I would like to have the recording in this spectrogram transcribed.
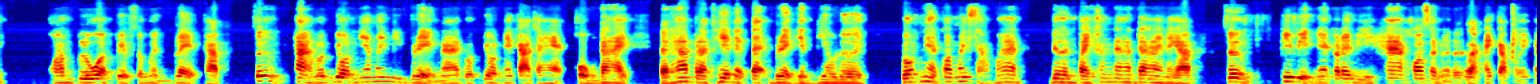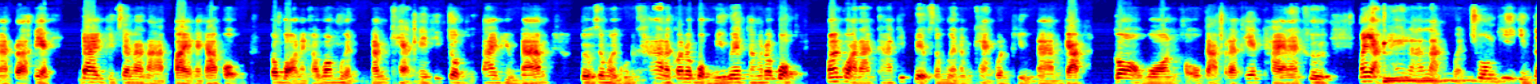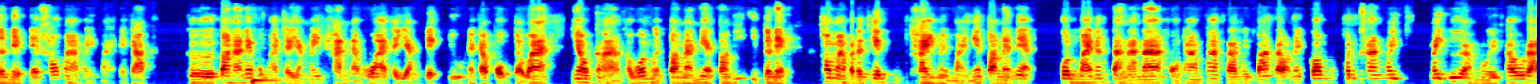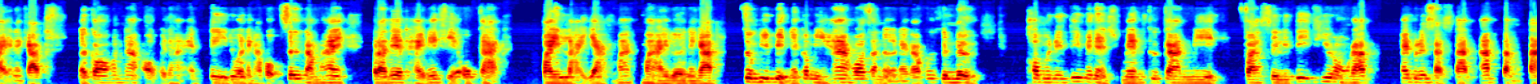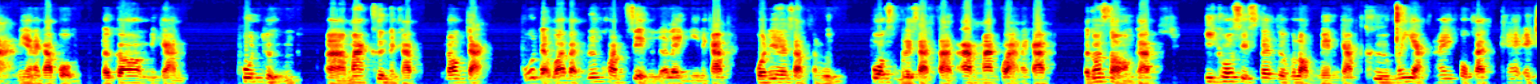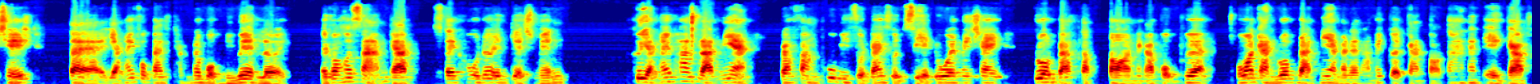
ความกลัวเปรียบเสมือนเบรกครับซึ่งหากรถยนต์เนี่ยไม่มีเบรกนะรถยนต์เนี่ยกาจจะแหกโค้งได้ แต่ถ้าประเทศเนี่ยแตะเบรกอย่างเดียวเลย รถเนี่ยก็ไม่สามารถเดินไปข้างหน้าได้นะครับ ซึ่งพี่บิดเนี่ยก็ได้มี 5 ข้อเสนอหลักๆให้กับหน่วยงานรัฐเนี่ยได้พิจารณาไปนะครับผมก็บอกนะครับว่าเหมือนน้ำแข็งเนี่ยที่จมอยู่ใต้ผิวน้ำเปรียบเสมือนคุณค่าแล้วก็ระบบนิเวศทั้งระบบ มากกว่าราคาที่เปรียบเสมือนน้ำแข็งบนผิวน้ำครับก็วอนขอโอกาสประเทศไทยนะคือ ไม่อยากให้ล้าหลังเหมือนช่วงที่อินเทอร์เน็ตเนี่ยเข้ามาใหม่ๆนะครับคือตอนนั้นเนี่ยผมอาจจะยังไม่ทันนะเพราะว่าอาจจะยังเด็กอยู่นะครับผมแต่ว่าเขากล่าวครับว่าเหมือนตอนนั้นเนี่ยตอนที่อินเทอร์เน็ตเข้ามาประเทศไทยใหม่ๆเนี่ยตอนนั้นเนี่ยกฎหมายต่างๆนานาของทางภาครัฐในบ้านเราเนี่ยก็ค่อนข้างไม่ไม่เอื้ออำนวยเท่าไหร่นะครับแล้วก็ค่อนข้างออกไปทางแอนตี้ด้วยนะครับผมซึ่งทำให้ประเทศไทยนี่เสียโอกาสไปหลายอย่างมากมายเลยนะครับ ซึ่งพีบิดเนี่ยก็มี 5 ข้อเสนอนะครับ ก็คือ 1 community management คือการมี facility ที่รองรับให้บริษัทสตาร์ทอัพต่าง ๆ เนี่ยนะครับผม แล้วก็มีการพูดถึงอ่ามากขึ้นนะครับ นอกจากพูดแต่ว่าแบบเรื่องความเสี่ยงหรืออะไรอย่างนี้นะครับ ควรที่จะสนับสนุนพวกบริษัทสตาร์ทอัพมากกว่านะครับ แล้วก็ 2 ครับ ecosystem development ครับ คือไม่อยากให้โฟกัสแค่ exchange แต่อยากให้โฟกัสทั้งระบบนิเวศเลย แล้วก็ข้อ 3 ครับ stakeholder engagement คืออยากให้ภาครัฐเนี่ยรับฟังผู้มีส่วนได้ส่วนเสียด้วยไม่ใช่รวบรัดตัดตอนนะครับผมเพื่อเพราะว่าการรวบรัดเนี่ยมันจะทำให้เกิดการต่อต้านนั่นเองครับ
